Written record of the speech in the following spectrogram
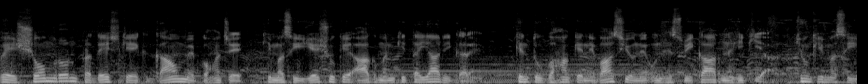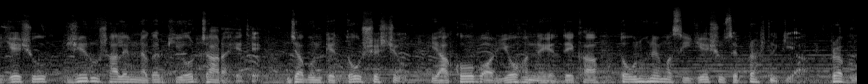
वे शोमरोन प्रदेश के एक गाँव में पहुँचे कि मसीह यीशु के आगमन की तैयारी करें। किंतु वहाँ के निवासियों ने उन्हें स्वीकार नहीं किया, क्योंकि मसीह यीशु यरूशलेम नगर की ओर जा रहे थे। जब उनके दो शिष्यों, याकूब और योहन ने यह देखा तो उन्होंने मसीह यीशु से प्रश्न किया, प्रभु,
